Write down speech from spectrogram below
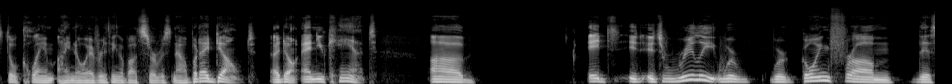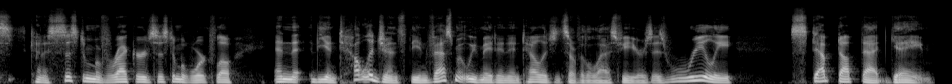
still claim I know everything about ServiceNow, but I don't. I don't, and you can't. Uh, it, it it's really we're we're going from this kind of system of record, system of workflow and the, the intelligence, the investment we've made in intelligence over the last few years is really stepped up that game.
